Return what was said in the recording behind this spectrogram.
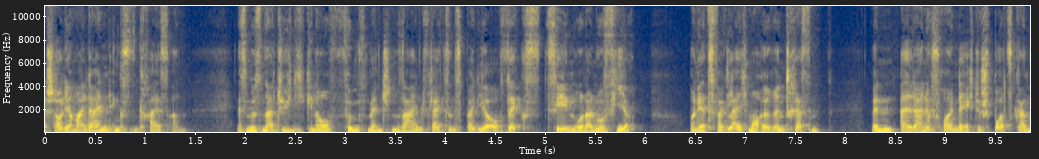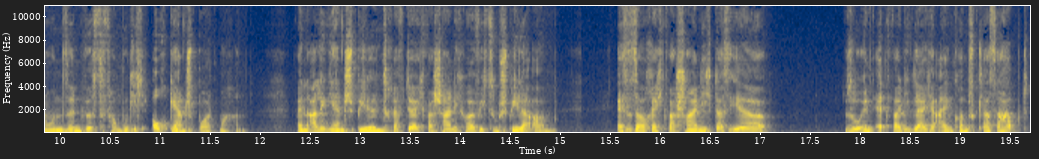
Schau dir mal deinen engsten Kreis an. Es müssen natürlich nicht genau fünf Menschen sein, vielleicht sind es bei dir auch sechs, zehn oder nur vier. Und jetzt vergleich mal eure Interessen. Wenn all deine Freunde echte Sportskanonen sind, wirst du vermutlich auch gern Sport machen. Wenn alle gern spielen, trefft ihr euch wahrscheinlich häufig zum Spieleabend. Es ist auch recht wahrscheinlich, dass ihr so in etwa die gleiche Einkommensklasse habt,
